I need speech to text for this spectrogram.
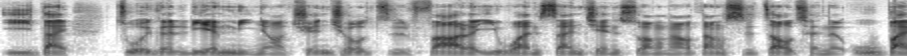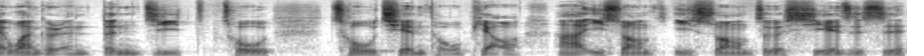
一代做一个联名啊，全球只发了一万三千双，然后当时造成了五百万个人登记抽抽签投票啊，它一双一双这个鞋子是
